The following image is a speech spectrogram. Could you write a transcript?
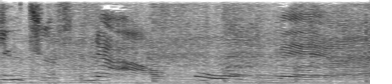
future's now, old man.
